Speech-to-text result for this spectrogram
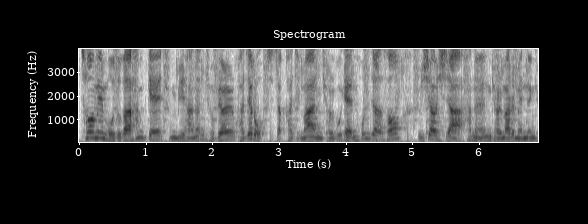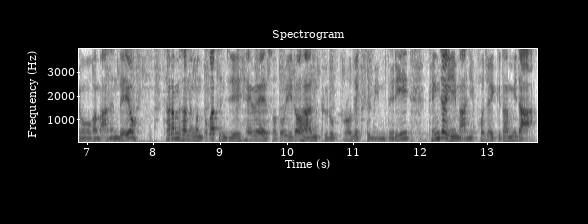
처음엔 모두가 함께 준비하는 조별 과제로 시작하지만 결국엔 혼자서 으쌰으쌰 하는 결말을 맺는 경우가 많은데요. 사람 사는 건 똑같은지 해외에서도 이러한 그룹 프로젝트 밈들이 굉장히 많이 퍼져 있기도 합니다.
